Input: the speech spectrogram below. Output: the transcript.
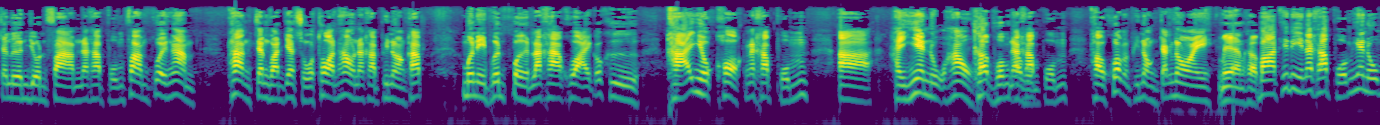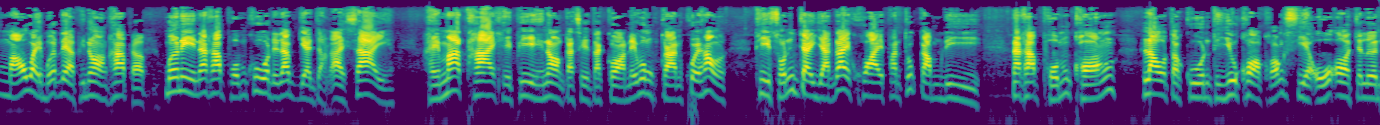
เจริญยนต์ฟาร์มนะครับผมฟาร์มกล้วยงามทางจังหวัดยโสธรเฮานะครับพี่น้องครับมื่อนี้เพิ่นเปิดราคาควายก็คือ ขายยกคอกนะครับผมอ่าให้เฮียหนูเฮาครับผมนะครับผมเท่าความเป็นพี่น้องจักหน่อยแม่นครับบาทที่นี่นะครับผมเฮียหนุเหมาไหวเบิร์ดแล้วพี่น้องครับครับเมื่อนี้นะครับผมครู่ได้รับเกียรติจากไอ้ายไส้ให้มาทายให้พี่ให้น้องเกษตรกรในวงการควายเฮ้า ที่สนใจอยากได้ควายพันธุกรรมดีนะครับผมของเราตระกูลที่อยูคอของเสียโออเจริญ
